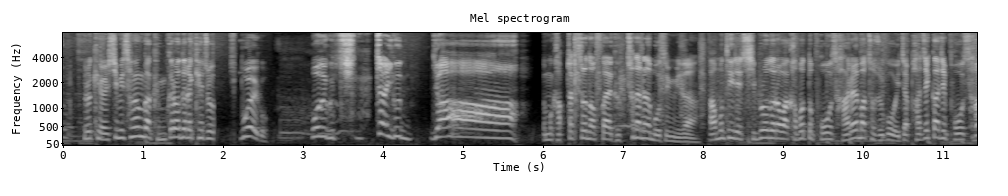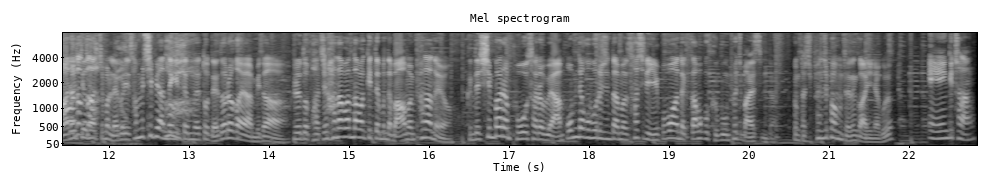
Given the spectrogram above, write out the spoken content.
죽여줘. 그렇게 열심히 성형과 금가루들을 캐주 뭐야 이거? 와나 이거 진짜 이거 야 너무 갑작스러운 억가에 극찬하는 모습입니다. 아무튼 이제 집으로 돌아와 갑옷도 보호 4를 맞춰주고 이제 바지까지 보호 4를 맞았다. 띄워놨지만 레벨이 30이 안 되기 때문에 또 내더러 가야 합니다. 그래도 바지 하나만 남았기 때문에 마음은 편하네요. 근데 신발은 보호 4를 왜 안 뽑냐고 물으신다면 사실 이미 뽑았는데 까먹고 그 부분 편집 안 했습니다. 그럼 다시 편집하면 되는 거 아니냐고요? 엥 귀찮아.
